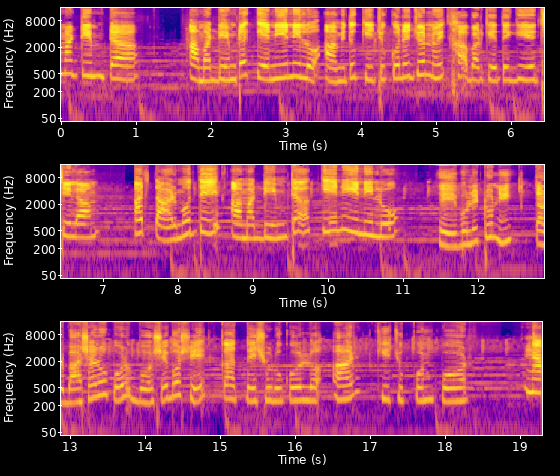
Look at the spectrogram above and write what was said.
আমার ডিমটা? আমার ডিমটা কে নিয়ে নিল? আমি তো কিছুক্ষণের জন্যই খাবার খেতে গিয়েছিলাম। আর তার মধ্যে আমার ডিমটা কে নিয়ে নিল? এই বলে টুনি তার বাসার উপর বসে বসে কাঁদতে শুরু করল আর কিছুক্ষণ পর। না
